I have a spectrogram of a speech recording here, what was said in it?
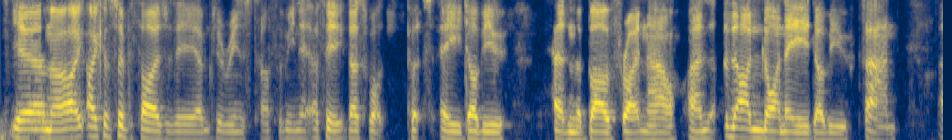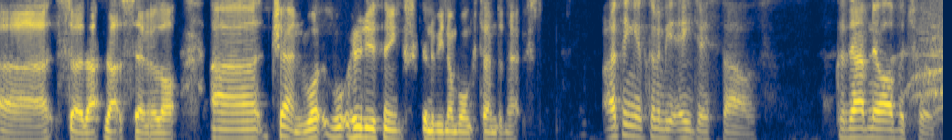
yeah, no, I, I can sympathise with the empty arena stuff. I mean, I think that's what puts AEW head and above right now, and I'm not an AEW fan. Uh, so that that's saying a lot. Uh, Chen, what, wh- who do you think is going to be number one contender next? I think it's going to be AJ Styles because they have no other choice.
